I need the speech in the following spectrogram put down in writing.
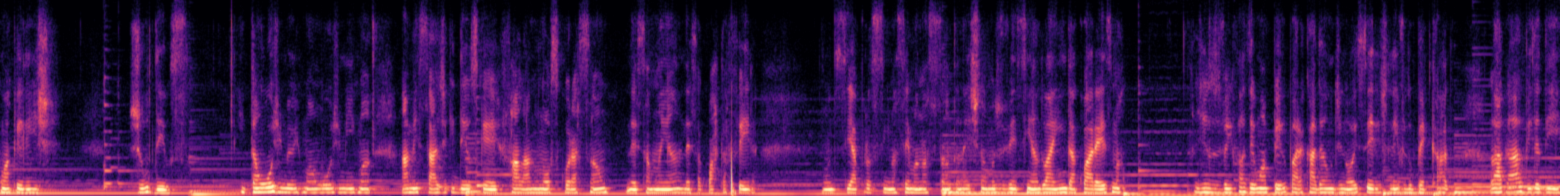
com aqueles judeus. Então, hoje, meu irmão, hoje, minha irmã, a mensagem que Deus quer falar no nosso coração nessa manhã, nessa quarta-feira, onde se aproxima a Semana Santa, né? Estamos vivenciando ainda a quaresma. Jesus vem fazer um apelo para cada um de nós, seres livres do pecado, largar a vida de,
